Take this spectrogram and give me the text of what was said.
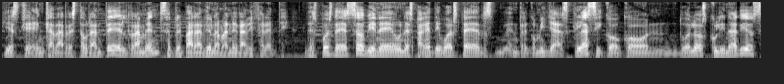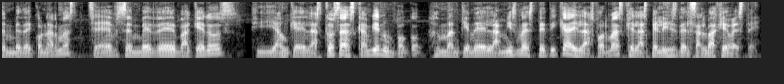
Y es que en cada restaurante el ramen se prepara de una manera diferente Después de eso viene un spaghetti westerns entre comillas clásico con duelos culinarios en vez de con armas, chefs en vez de vaqueros y aunque las cosas cambien un poco, mantiene la misma estética y las formas que las pelis del salvaje oeste.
